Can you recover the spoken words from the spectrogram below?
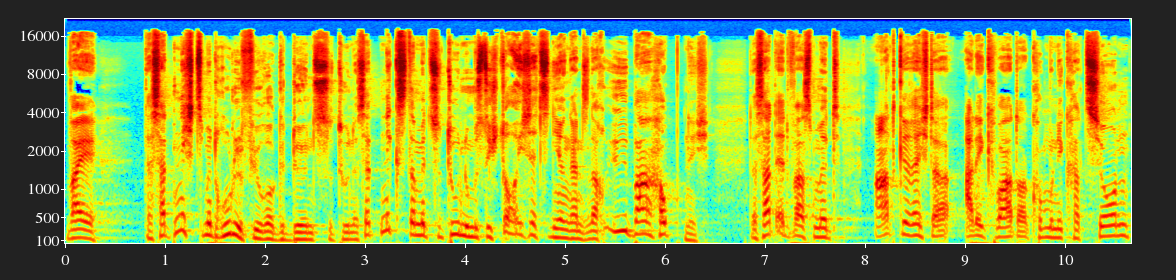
Weil das hat nichts mit Rudelführergedöns zu tun. Das hat nichts damit zu tun, du musst dich durchsetzen hier den ganzen Tag. Überhaupt nicht. Das hat etwas mit artgerechter, adäquater Kommunikation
